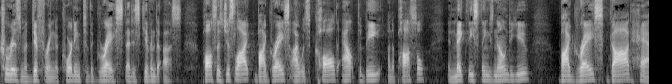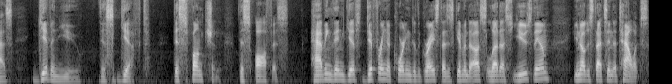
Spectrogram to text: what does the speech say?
charisma differing according to the grace that is given to us. Paul says, just like by grace I was called out to be an apostle and make these things known to you, by grace God has given you this gift, this function, this office. Having then gifts differing according to the grace that is given to us, let us use them. You notice that's in italics,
